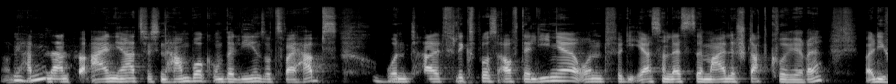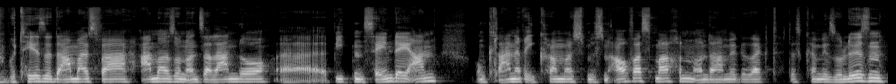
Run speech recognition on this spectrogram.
Und wir mhm. hatten dann für ein Jahr zwischen Hamburg und Berlin so zwei Hubs mhm. und halt Flixbus auf der Linie und für die erste und letzte Meile Stadtkuriere, weil die Hypothese damals war, Amazon und Zalando äh, bieten Same Day an und kleinere E-Commerce müssen auch was machen. Und da haben wir gesagt, das können wir so lösen.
